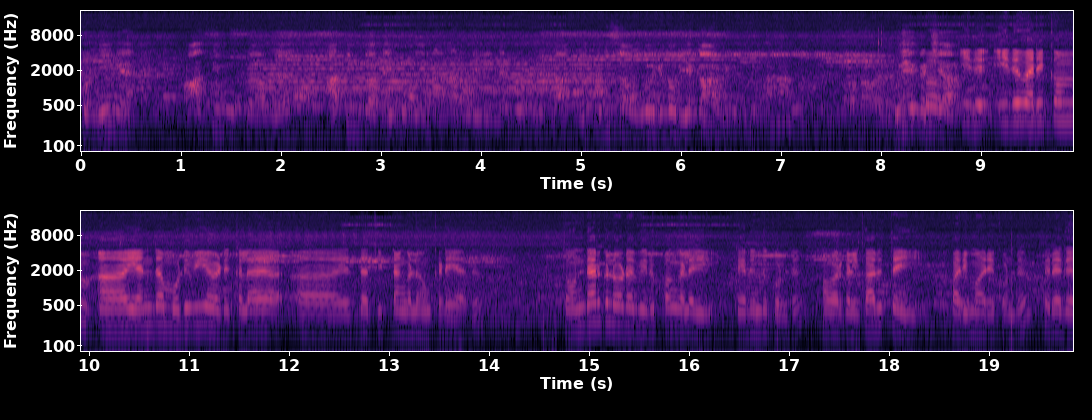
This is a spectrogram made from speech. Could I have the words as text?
போறீங்களா புதிய கட்சி ஆரம்பி இது இது வரைக்கும் எந்த முடிவையும் எடுக்கலை. எந்த திட்டங்களும் கிடையாது. தொண்டர்களோட விருப்பங்களை தெரிந்து கொண்டு அவர்கள் கருத்தை பரிமாறிக்கொண்டு பிறகு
